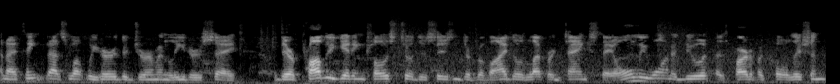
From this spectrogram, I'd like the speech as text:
And I think that's what we heard the German leaders say. They're probably getting close to a decision to provide those Leopard tanks. They only want to do it as part of a coalition.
